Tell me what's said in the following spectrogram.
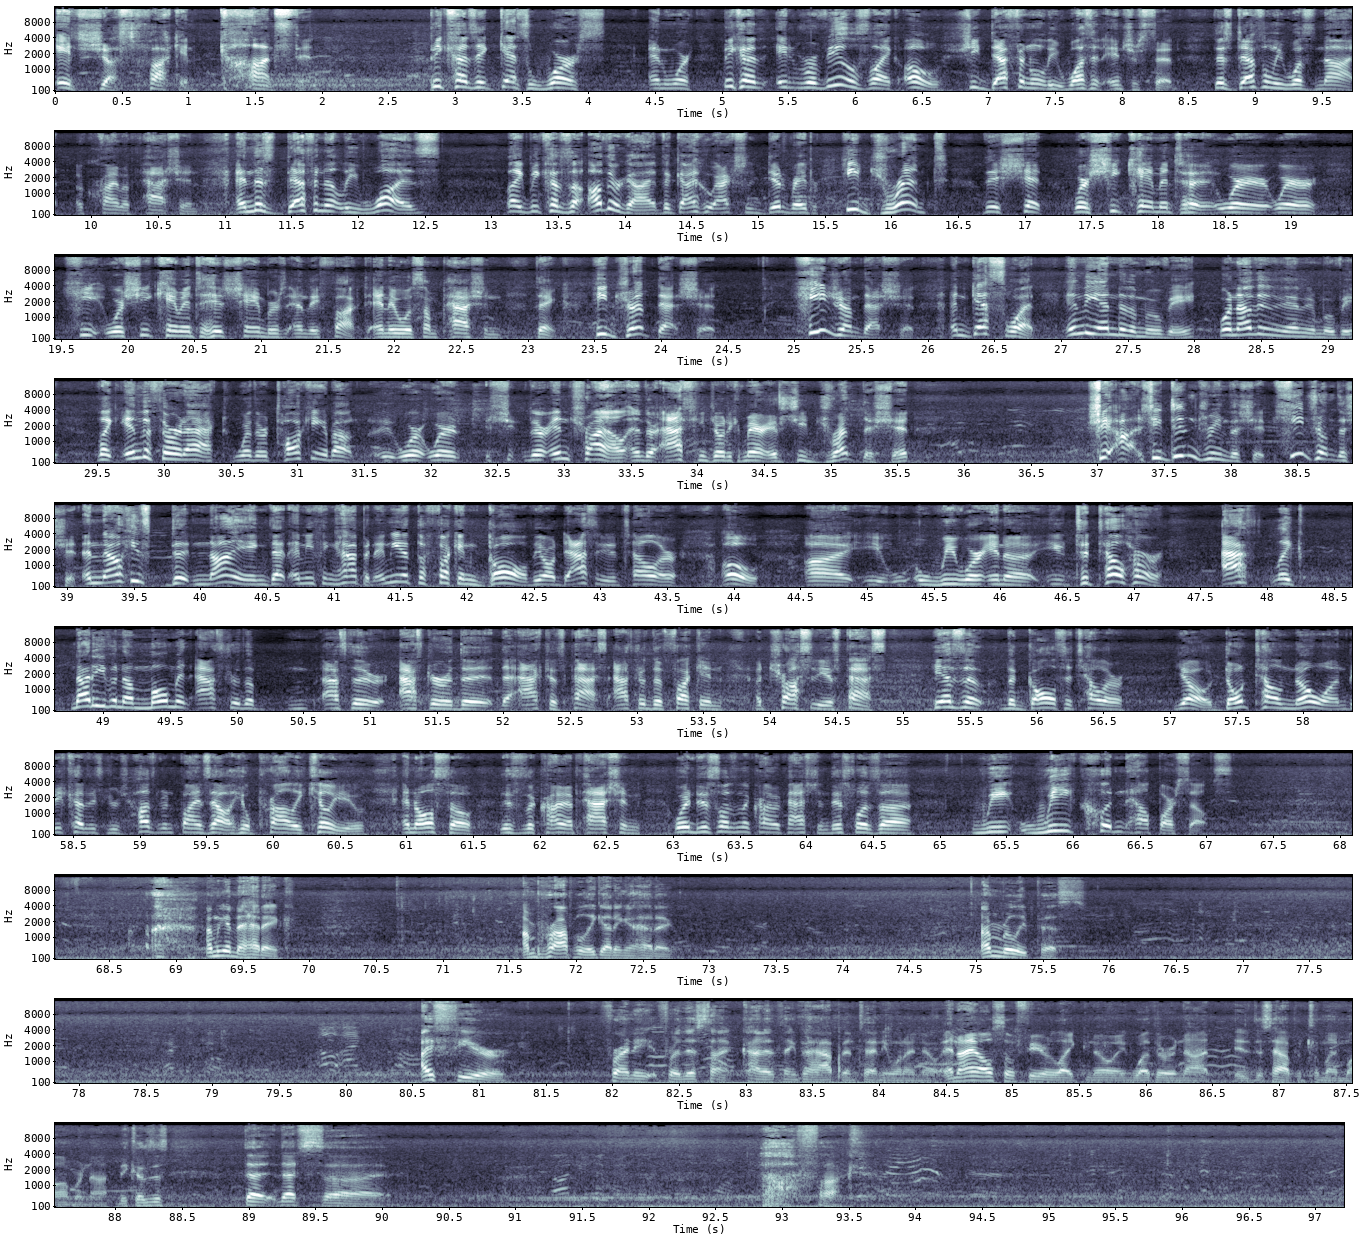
it's just fucking constant. Because it gets worse and worse. Because it reveals like oh she definitely wasn't interested this definitely was not a crime of passion and this definitely was like because the other guy the guy who actually did rape her he dreamt this shit where she came into where where he where she came into his chambers and they fucked and it was some passion thing he dreamt that shit he dreamt that shit. And guess what? In the end of the movie, well, not in the end of the movie, like in the third act, where they're talking about, where, where she, they're in trial and they're asking Jodie Comer if she dreamt this shit. She uh, she didn't dream this shit. He dreamt this shit, and now he's denying that anything happened. And he had the fucking gall, the audacity to tell her, "Oh, uh, we were in a," to tell her, after like, not even a moment after the after after the the act has passed, after the fucking atrocity has passed, he has the the gall to tell her, "Yo, don't tell no one because if your husband finds out, he'll probably kill you." And also, this is a crime of passion. Well, this wasn't a crime of passion. This was a we we couldn't help ourselves. I'm getting a headache. I'm properly getting a headache. I'm really pissed. I fear for any for this kind of thing to happen to anyone I know, and I also fear like knowing whether or not this happened to my mom or not because this that that's uh, oh fuck.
